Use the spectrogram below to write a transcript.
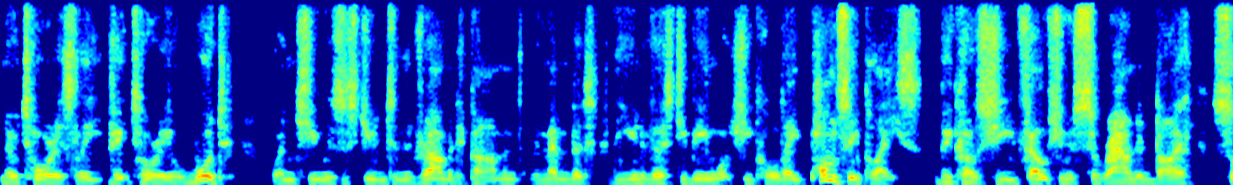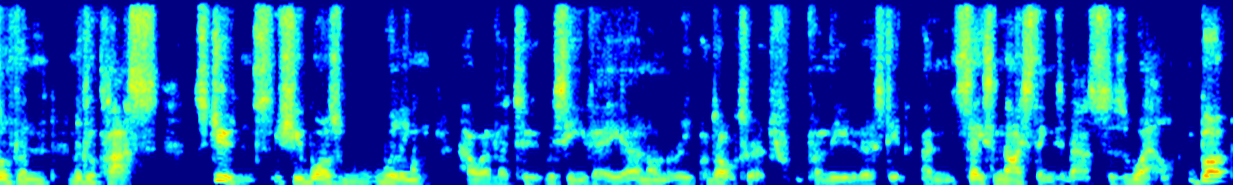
Notoriously, Victoria Wood when she was a student in the drama department, remembered the university being what she called a Ponzi place because she felt she was surrounded by Southern middle class students. She was willing however, to receive a, an honorary doctorate from the university and say some nice things about us as well. But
